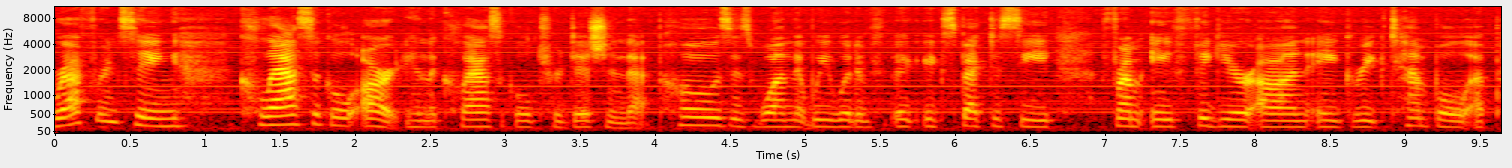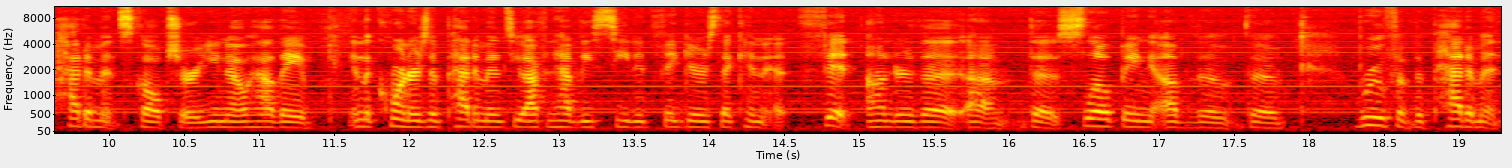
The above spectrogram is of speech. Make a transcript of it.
referencing classical art in the classical tradition. That pose is one that we would have expect to see from a figure on a Greek temple, a pediment sculpture. You know how they, in the corners of pediments, you often have these seated figures that can fit under the, um, the sloping of the, the roof of the pediment.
